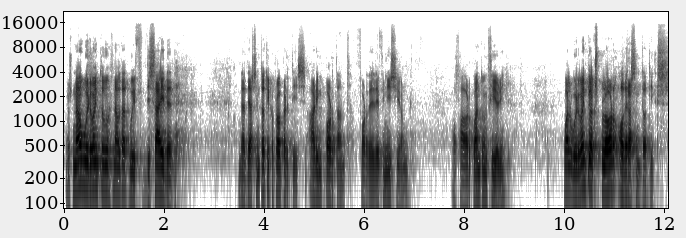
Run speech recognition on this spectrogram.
Because now we're going to, now that we've decided that the asymptotic properties are important for the definition of our quantum theory, well, we're going to explore other asymptotics.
